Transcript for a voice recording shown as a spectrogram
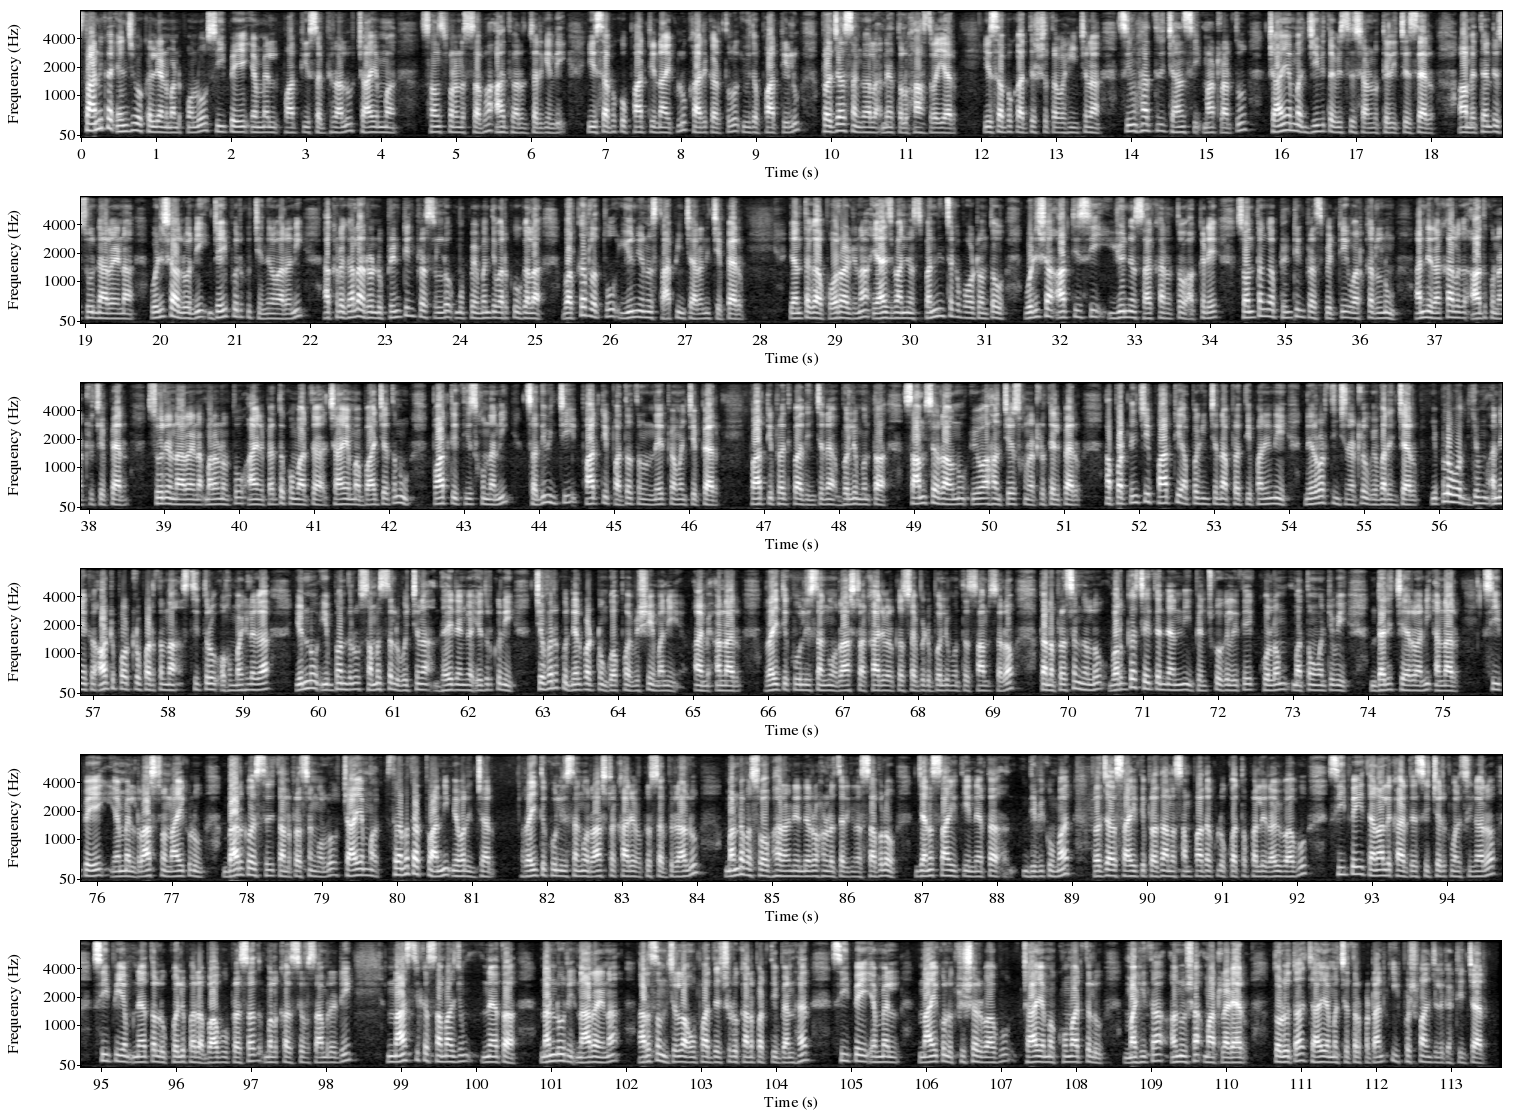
స్థానిక ఎన్జిఓ కళ్యాణ మండపంలో సిపిఐ ఎంఎల్ పార్టీ సభ్యురాలు ఛాయమ్మ సంస్మరణ సభ ఆదివారం జరిగింది. ఈ సభకు పార్టీ నాయకులు కార్యకర్తలు వివిధ పార్టీలు ప్రజా సంఘాల నేతలు హాజరయ్యారు. ఈ సభకు అధ్యక్షత వహించిన సింహాద్రి ఝాన్సీ మాట్లాడుతూ ఛాయమ్మ జీవిత విశేషాలను తెలియజేశారు. ఆమె తండ్రి సూర్యనారాయణ ఒడిశాలోని జైపూర్కు చెందినవారని అక్కడ గల రెండు ప్రింటింగ్ ప్రెస్లలో ముప్పై మంది వరకు గల వర్కర్లతో యూనియన్ను స్థాపించారని చెప్పారు. ఎంతగా పోరాడినా యాజమాన్యం స్పందించకపోవడంతో ఒడిషా ఆర్టీసీ యూనియన్ సహకారంతో అక్కడే సొంతంగా ప్రింటింగ్ ప్రెస్ పెట్టి వర్కర్లను అన్ని రకాలుగా ఆదుకున్నట్లు చెప్పారు. సూర్యనారాయణ మరణంతో ఆయన పెద్ద కుమార్తె ఛాయమ్మ బాధ్యతను పార్టీ తీసుకుందని చదివించి పార్టీ పద్ధతులను నేర్పామని చెప్పారు. పార్టీ ప్రతిపాదించిన బొల్లిముంత సాంబశివరావును వివాహం చేసుకున్నట్లు తెలిపారు. అప్పటి నుంచి పార్టీ అప్పగించిన ప్రతి పనిని నిర్వర్తించినట్లు వివరించారు. విప్లవోద్యం అనేక ఆటుపోట్లు పడుతున్న స్థితిలో ఒక మహిళగా ఎన్నో ఇబ్బందులు సమస్యలు వచ్చినా ధైర్యంగా ఎదుర్కొని చివరకు నిలబడటం గొప్ప విషయమని ఆమె అన్నారు. రైతు కూలీ సంఘం రాష్ట్ర కార్యవర్గ సభ్యుడు బొల్లిముంత సాంబశివరావు తన ప్రసంగంలో వర్గ చైతన్యాన్ని పెంచుకోగలిగితే కులం మతం వంటివి దరిచేరు అని అన్నారు. సిపిఐ ఎంఎల్ రాష్ట్ర నాయకుడు భార్గవశ్రీ తన ప్రసంగంలో ఛాయమ్మ శ్రమతత్వాన్ని వివరించారు. రైతు కూలీ సంఘం రాష్ట్ర కార్యవర్గ సభ్యురాలు మండవ శోభారాణి నిర్వహణలో జరిగిన సభలో జన సాహితీ నేత దివికుమార్ ప్రజా సాహితీ ప్రధాన సంపాదకుడు కొత్తపల్లి రవిబాబు సిపిఐ తెనాలి కార్యదర్శి చెరుకుమని సింగారావు సిపిఎం నేతలు కొలిపర బాబు ప్రసాద్ ములక శివసామిరెడ్డి నాస్తిక సమాజం నేత నండూరి నారాయణ అరసం జిల్లా ఉపాధ్యక్షుడు కనపర్తి బెన్హర్ సిపిఐ ఎంఎల్ నాయకులు కిషోర్ బాబు ఛాయమ్మ కుమార్తెలు మహిత అనూష మాట్లాడారు. తొలుత ఛాయమ్మ చిత్రపటానికి పుష్పాంజలి ఘటించారు.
